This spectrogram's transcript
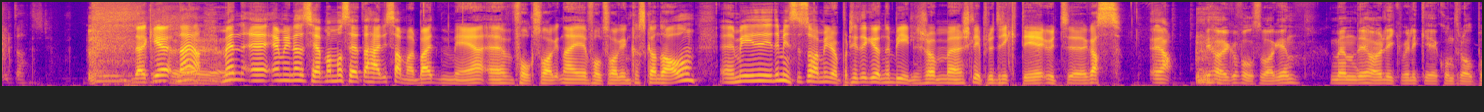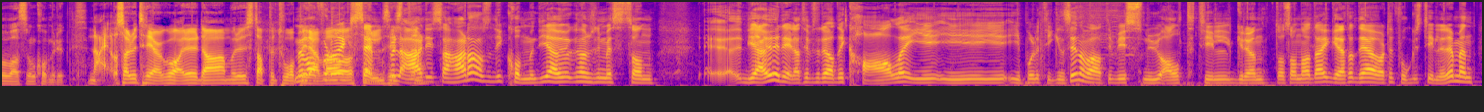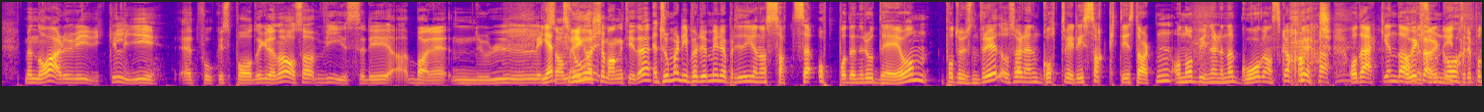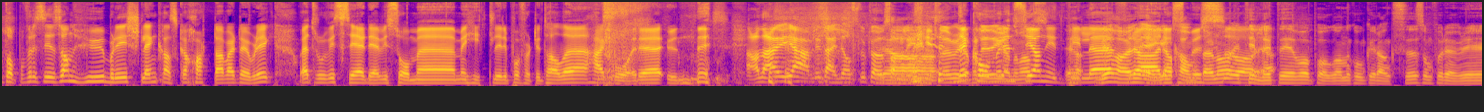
Det er ikke Nei ja. Men eh, jeg vil si at man må se dette her i samarbeid med eh, Volkswagen Nei, Volkswagen-skandalen. Eh, men I det minste så har Miljøpartiet De Grønne biler som eh, slipper ut riktig utgass. ja. De har jo ikke Volkswagen, men de har jo likevel ikke kontroll på hva som kommer ut. Nei, og så har du tre Jaguarer. Da må du stappe to opp Men i hva for ræva noe og selge den eksempel siste. er disse her, da? Altså, de, kommer, de er jo kanskje de mest sånn eh, de er jo relativt radikale i, i, i politikken sin, og at de vil snu alt til grønt og sånn. og Det er greit at det har vært et fokus tidligere, men, men nå er det jo virkelig et fokus på det grønne, og så viser de bare null liksom, tror- engasjement i det. Jeg tror Miljøpartiet De Grønne har satt seg oppå den rodeoen på Tusenfryd, og så har den gått veldig sakte i starten, og nå begynner den å gå ganske hardt. Og det er ikke en dame som nyter det på toppen, for å si det sånn. Hun blir slengt ganske hardt av hvert øyeblikk, og jeg tror vi ser det vi så med, med Hitler på 40-tallet. Her går det under. Ja, det er jævlig deilig også du klarer å Ja. sammenligne Hitler med Det Miljøpartiet kommer en cyanidpille ja, fra cyanidpille vi har en egen Rasmus. kamp der nå, i tillegg til vår pågående konkurranse, som for øvrig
